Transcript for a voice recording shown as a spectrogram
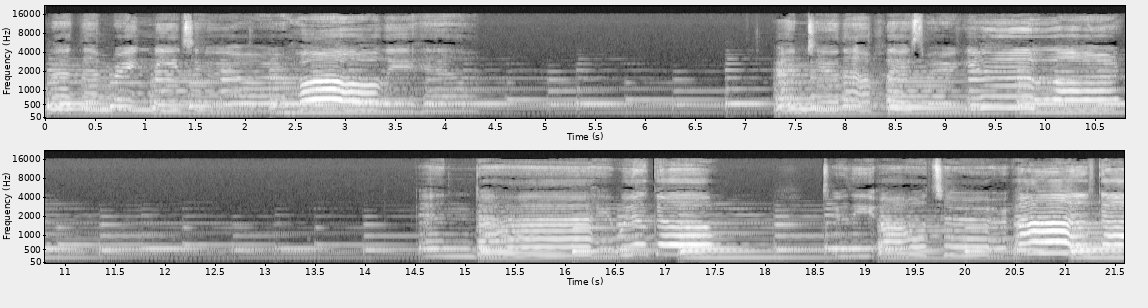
Let them bring me to your holy hill and to the place where you are. And I will go to the altar of God,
